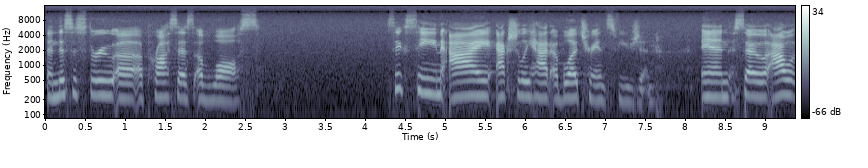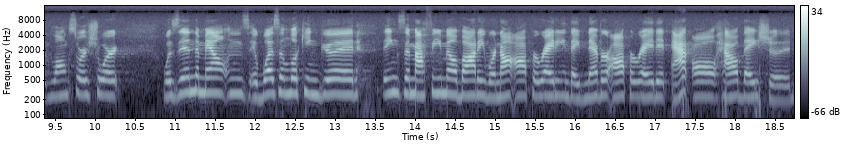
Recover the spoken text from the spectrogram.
and this is through a, a process of loss. 16, I actually had a blood transfusion. And so, I, long story short, was in the mountains. It wasn't looking good. Things in my female body were not operating. They've never operated at all how they should.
